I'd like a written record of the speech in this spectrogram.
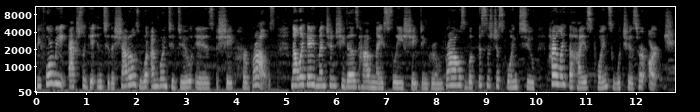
Before we actually get into the shadows, what I'm going to do is shape her brows. Now, like I mentioned, she does have nicely shaped and groomed brows, but this is just going to highlight the highest points, which is her arch.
